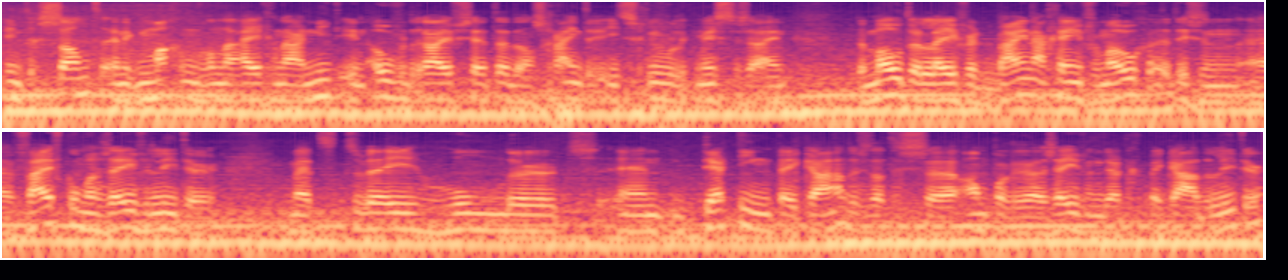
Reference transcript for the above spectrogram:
interessant. En ik mag hem van de eigenaar niet in overdrive zetten, dan schijnt er iets gruwelijk mis te zijn. De motor levert bijna geen vermogen. Het is een uh, 5,7 liter met 213 pk. Dus dat is uh, amper 37 pk de liter.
